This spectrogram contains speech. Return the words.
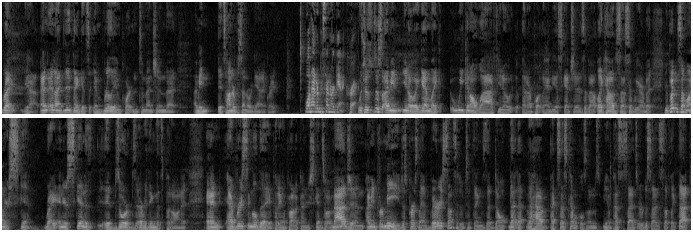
Right. Yeah. And and I do think it's really important to mention that. I mean, it's hundred percent organic, right? 100% organic correct Which is just, I mean, you know, again, like we can all laugh, you know, at our Portlandia sketches about like how obsessive we are, but you're putting something on your skin, right? And your skin is absorbs everything that's put on it, and every single day putting a product on your skin. So imagine, I mean, for me, just personally, I'm very sensitive to things that don't that that have excess chemicals in them, you know, pesticides, herbicides, stuff like that.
